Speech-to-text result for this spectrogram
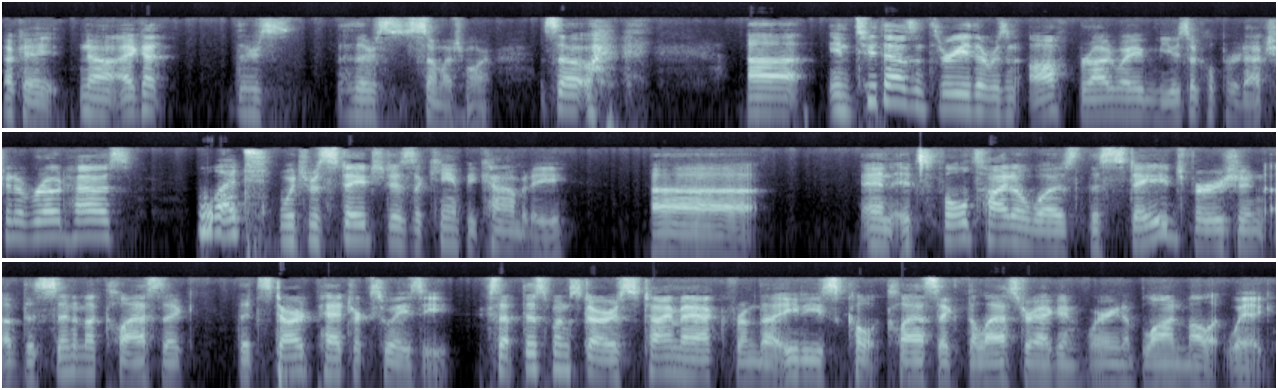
Okay, no, I got there's there's so much more. So uh in 2003 there was an off-Broadway musical production of Roadhouse What? which was staged as a campy comedy. Uh, and its full title was the stage version of the cinema classic that starred Patrick Swayze. Except this one stars Taimak from the 80s cult classic The Last Dragon wearing a blonde mullet wig.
